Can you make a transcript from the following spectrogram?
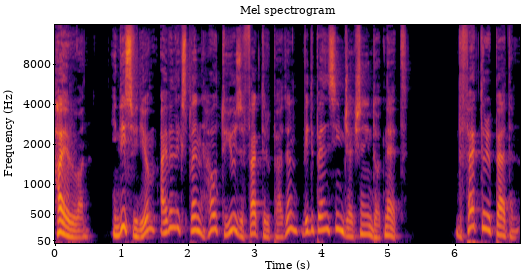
Hi everyone! In this video, I will explain how to use a factory pattern with dependency injection in .NET. The factory pattern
